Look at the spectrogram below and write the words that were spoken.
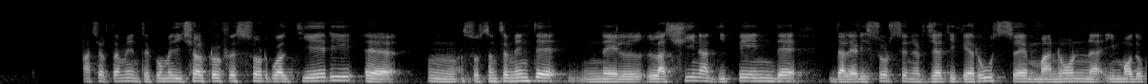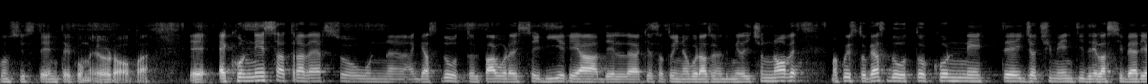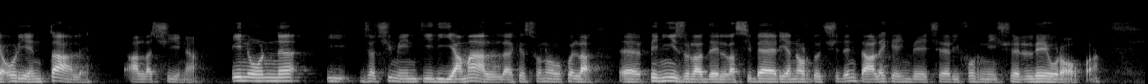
Ah, certamente, come diceva il professor Gualtieri, eh, mh, mm, sostanzialmente nel, la Cina dipende dalle risorse energetiche russe, ma non in modo consistente come l'Europa. Eh, è connessa attraverso un gasdotto, il Power Siberia, del, che è stato inaugurato nel 2019, ma questo gasdotto connette i giacimenti della Siberia orientale alla Cina e non i giacimenti di Yamal, che sono quella eh, penisola della Siberia nord-occidentale che invece rifornisce l'Europa.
